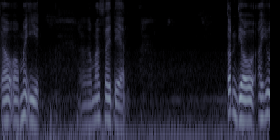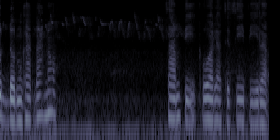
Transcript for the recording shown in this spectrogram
ก็เอาออกมาอีก มาใส่แดด ต้นเดียวอายุดนคักด้านเนาะสามปีกลัวาแล้วจะสี่ปีแล้ว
